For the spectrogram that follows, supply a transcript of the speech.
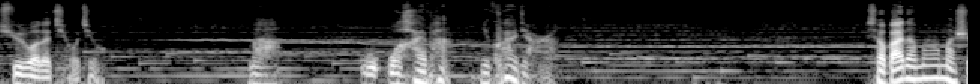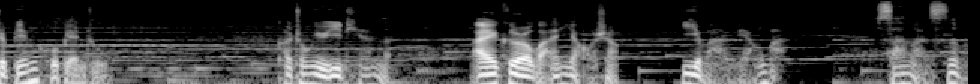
虚弱的求救：“妈，我我害怕，你快点啊！”小白的妈妈是边哭边煮。可终于一天了，挨个碗舀上，一碗两碗，三碗四碗，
